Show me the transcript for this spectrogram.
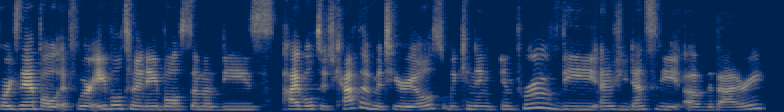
For example, if we're able to enable some of these high voltage cathode materials, we can improve the energy density of the battery.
